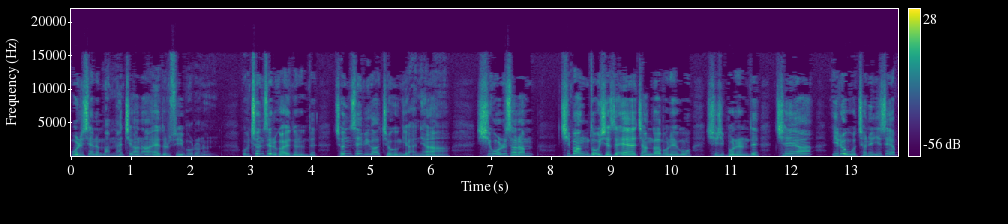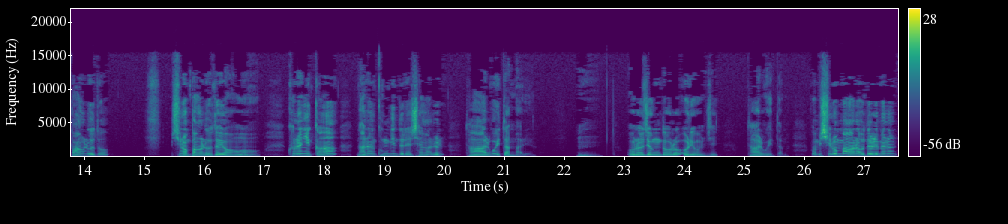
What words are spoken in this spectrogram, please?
월세는 만만치 않아 애들 수입으로는. 그럼 전세를 가야 되는데 전세비가 적은 게 아니야. 시골 사람 지방 도시에서 애 장가 보내고 시집 보내는데 최하 1억 5천에 있어야 방을 얻어. 신혼방을 얻어요. 그러니까 나는 국민들의 생활을 다 알고 있단 말이에요. 음, 어느 정도로 어려운지 다 알고 있단 말이에요. 그럼 실혼방 하나 얻으려면은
